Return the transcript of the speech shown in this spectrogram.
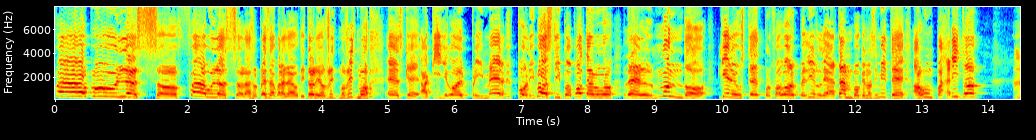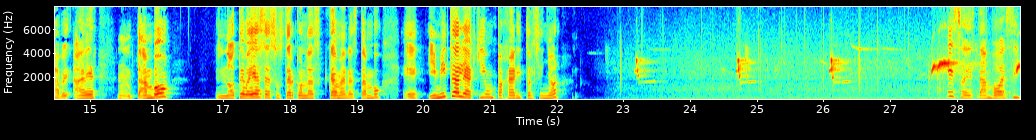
¡Fabuloso! ¡Fabuloso! La sorpresa para el auditorio Ritmo Ritmo es que aquí llegó el primer polivoz hipopótamo del mundo. ¿Quiere usted, por favor, pedirle a Tambo que nos imite a un pajarito? A ver, a ver, mm, Tambo, no te vayas a asustar con las cámaras, Tambo. Eh, imítale aquí un pajarito al señor. Eso es, Tambo, así.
